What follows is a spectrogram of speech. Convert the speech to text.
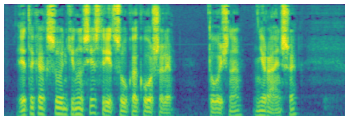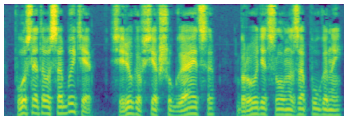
— это как Сонькину сестрицу укокошили». «Точно, не раньше». После этого события Серега всех шугается, бродит, словно запуганный.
